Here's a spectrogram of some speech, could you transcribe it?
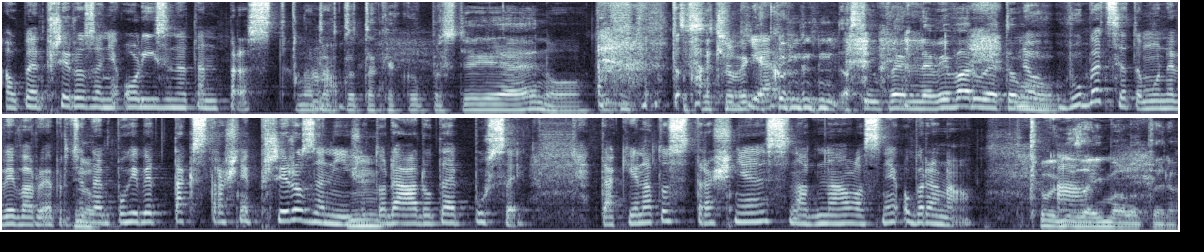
a úplně přirozeně olízne ten prst. No ano. tak to tak jako prostě je, no. To, to se člověk je. jako asi úplně nevyvaruje tomu. No vůbec se tomu nevyvaruje, protože no. ten pohyb je tak strašně přirozený, hmm. že to dá do té pusy. Tak je na to strašně snadná vlastně obrana. To by mě a zajímalo teda.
